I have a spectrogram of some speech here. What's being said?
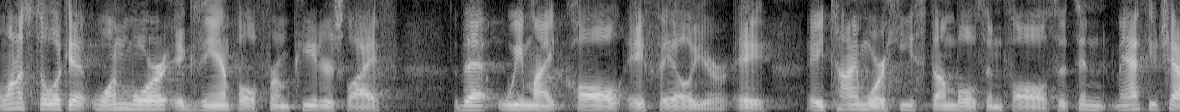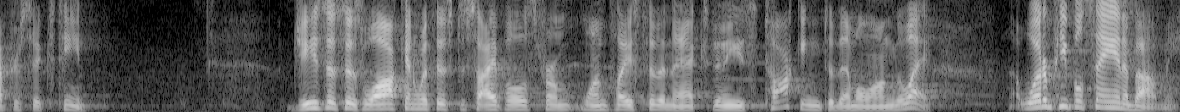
I want us to look at one more example from Peter's life that we might call a failure, a, a time where he stumbles and falls. It's in Matthew chapter 16. Jesus is walking with his disciples from one place to the next, and he's talking to them along the way. What are people saying about me?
